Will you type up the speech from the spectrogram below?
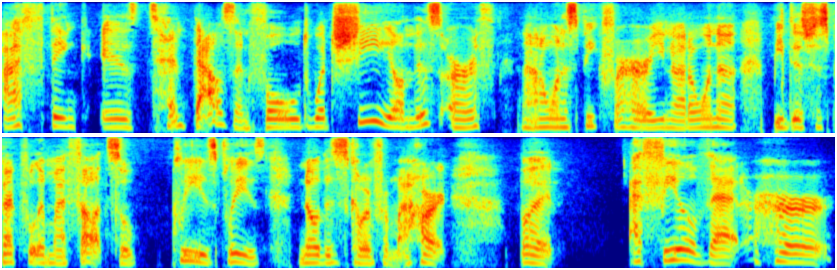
I think is 10,000 fold what she on this earth, and I don't want to speak for her, you know, I don't want to be disrespectful in my thoughts. So please, please know this is coming from my heart. But I feel that her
